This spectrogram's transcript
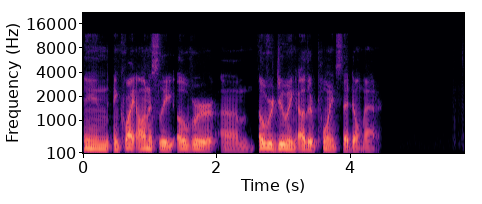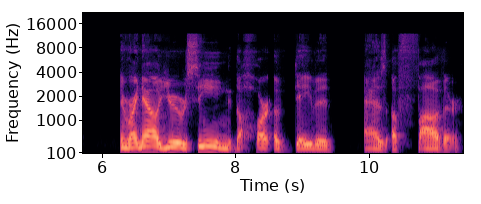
and and quite honestly, over um, overdoing other points that don't matter. And right now, you're seeing the heart of David as a father,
